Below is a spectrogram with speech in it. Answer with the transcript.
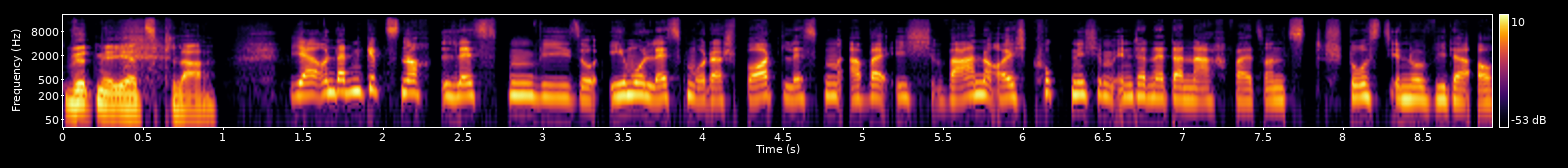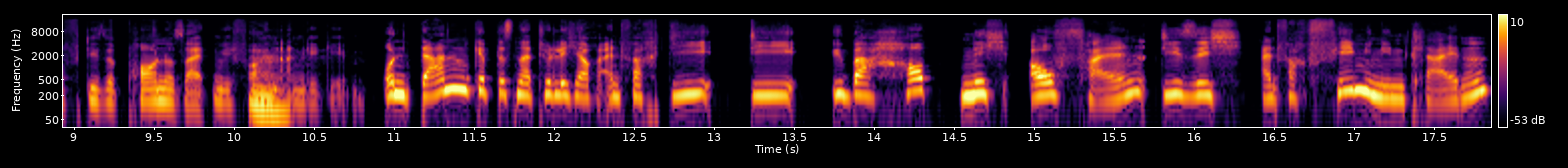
Wird mir jetzt klar. Ja, und dann gibt's noch Lesben wie so Emo-Lesben oder Sportlesben, aber ich warne euch, guckt nicht im Internet danach, weil sonst stoßt ihr nur wieder auf diese Pornoseiten wie vorhin angegeben. Und dann gibt es natürlich auch einfach die, die überhaupt nicht auffallen, die sich einfach feminin kleiden.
